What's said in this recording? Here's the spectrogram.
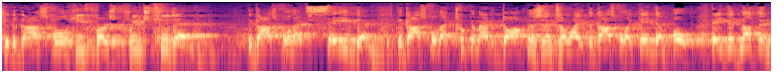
to the gospel he first preached to them. The gospel that saved them. The gospel that took them out of darkness and into light. The gospel that gave them hope. They did nothing.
